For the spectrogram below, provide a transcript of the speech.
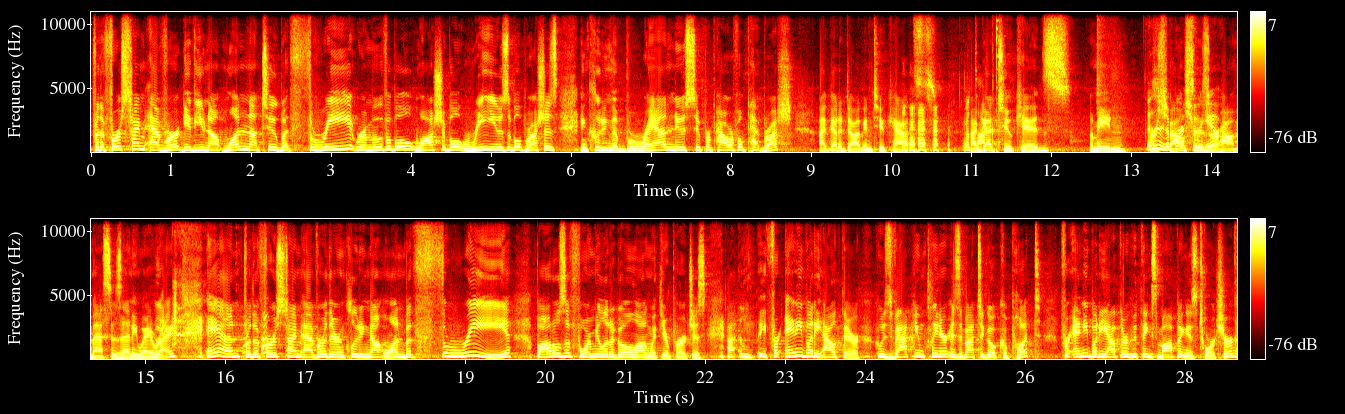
for the first time ever, give you not one, not two, but three removable, washable, reusable brushes, including the brand new super powerful pet brush. I've got a dog and two cats. I've got two kids. I mean, this Our spouses are hot messes anyway, yeah. right? and for the first time ever, they're including not one, but three bottles of formula to go along with your purchase. Uh, for anybody out there whose vacuum cleaner is about to go kaput, for anybody out there who thinks mopping is torture,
